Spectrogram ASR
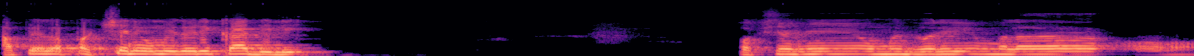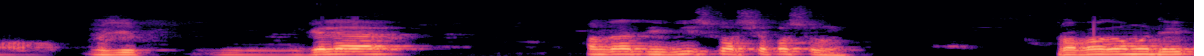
आपल्याला पक्षाने उमेदवारी का दिली? पक्षाने उमेदवारी मला अं, म्हणजे अं, गेल्या पंधरा ते वीस वर्षापासून प्रभागामध्ये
